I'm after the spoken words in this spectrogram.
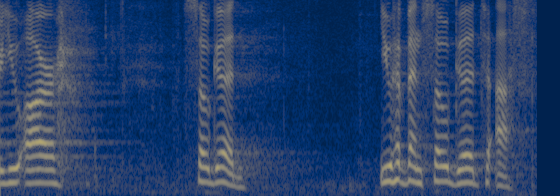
you are so good. You have been so good to us.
